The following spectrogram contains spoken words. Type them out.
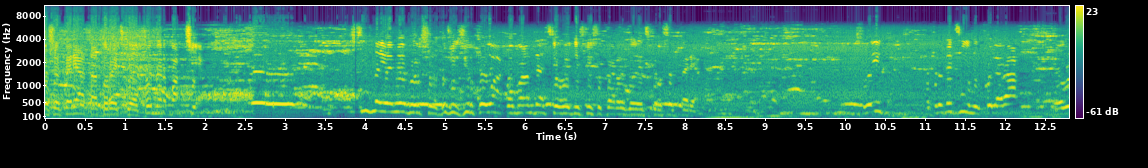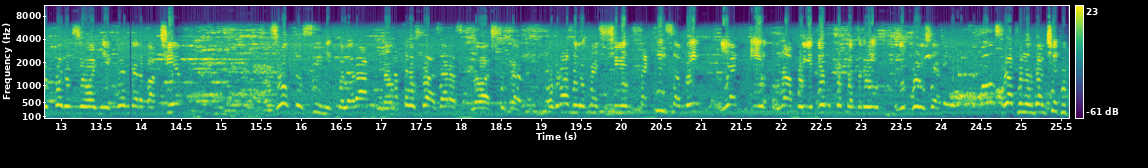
турецького шахтаря та турецького Фенербахче. Всі знайомі обличчя, дуже зіркова команда сьогоднішній суперник Донецького шахтаря. В своїх традиційних кольорах е, виходить сьогодні Фенербахче. В жовто-синіх кольорах на телесклад зараз на ваш екран. Одразу відзначу, що він такий самий, як і на поєдинку, який відбувся. Склад Фенербахче тут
